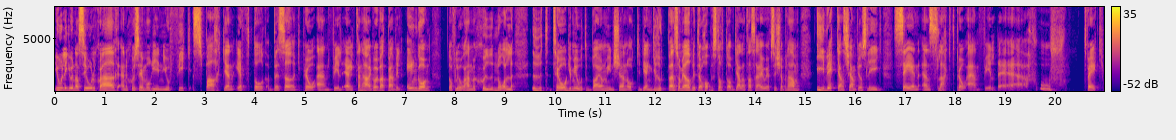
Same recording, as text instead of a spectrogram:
Ole Gunnar Solskär, en José Mourinho fick sparken efter besök på Anfield. Erik Ten Hag har ju varit på Anfield en gång, då förlorade han med 7-0. Uttåg mot Bayern München och den gruppen som i övrigt har bestått av Galatasaray och FC Köpenhamn i veckans Champions League. Sen en slakt på Anfield. Uh, tvek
